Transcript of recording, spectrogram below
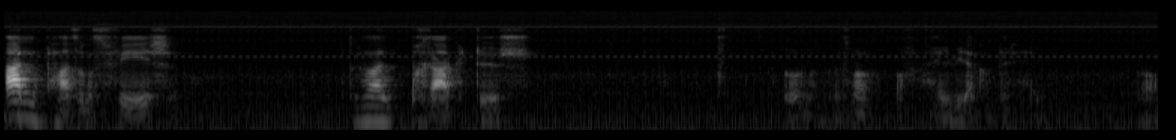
anpassungsfähig. Total praktisch. So, jetzt mal auf hell wieder komplett hell. So.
